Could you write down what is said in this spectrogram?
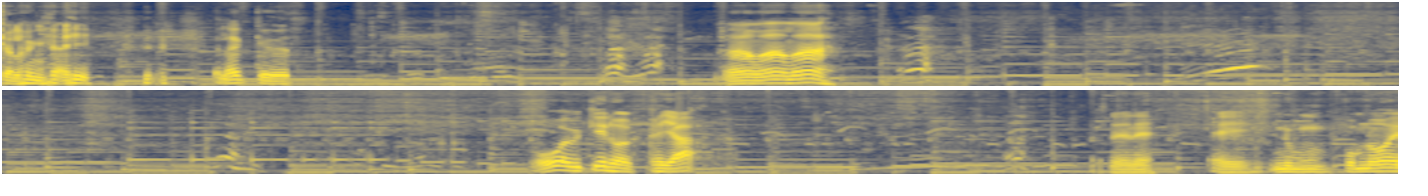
กำลังไงกำลังเกิด มามามาโอ้ยไปกินหัวขยะนี่นี่ไอ้หนุ่มผมน้อย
